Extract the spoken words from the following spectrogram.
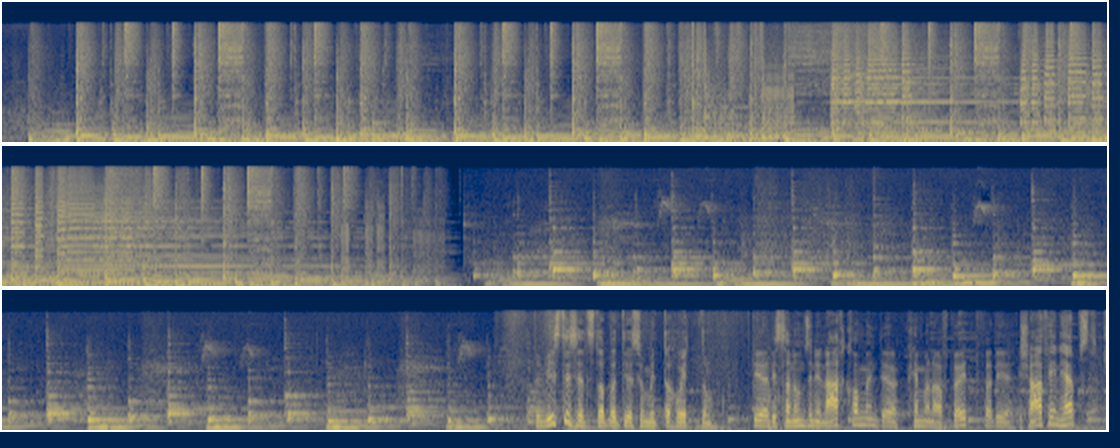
Es jetzt da bei dir so mit der Haltung. Die, das sind unsere Nachkommen, die kommen auf die Welt für die Schafe im Herbst.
